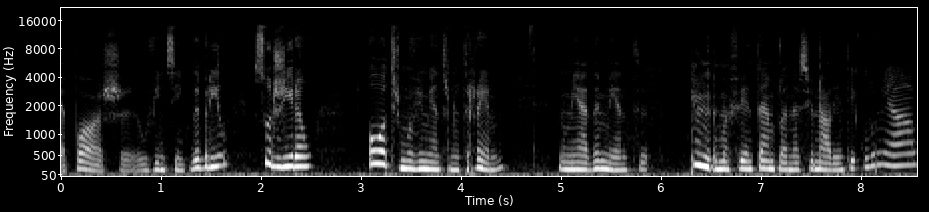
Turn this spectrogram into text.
após o 25 de Abril, surgiram outros movimentos no terreno, nomeadamente uma Frente Ampla Nacional e Anticolonial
